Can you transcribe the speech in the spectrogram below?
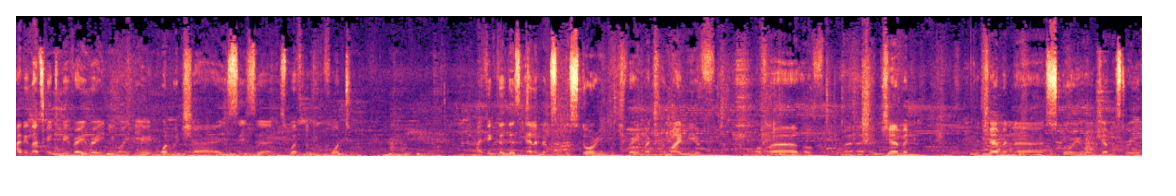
I think that's going to be a very, very new idea and one which uh, is, is, uh, is worth looking forward to. I think that there's elements of the story which very much remind me of of, uh, of a, a, German a German uh, story or a German story of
